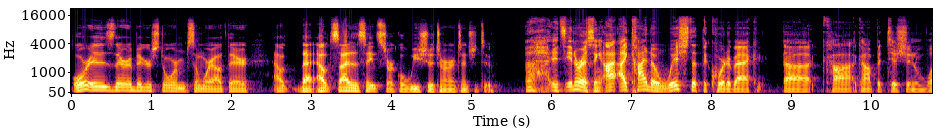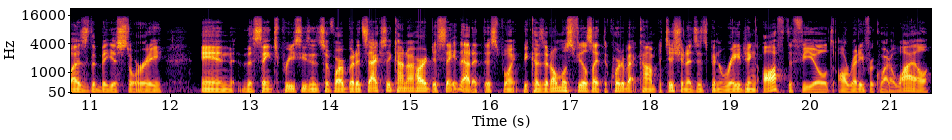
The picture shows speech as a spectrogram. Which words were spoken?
or is there a bigger storm somewhere out there out that outside of the Saints circle we should turn our attention to? Uh, it's interesting. I, I kind of wish that the quarterback uh, co- competition was the biggest story in the Saints preseason so far, but it's actually kind of hard to say that at this point because it almost feels like the quarterback competition, as it's been raging off the field already for quite a while,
